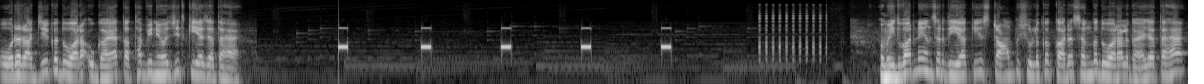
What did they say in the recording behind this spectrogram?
और राज्य के द्वारा उगाया तथा विनियोजित किया जाता है? उम्मीदवार ने आंसर दिया कि स्टाम्प शुल्क कर संघ द्वारा लगाया जाता है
